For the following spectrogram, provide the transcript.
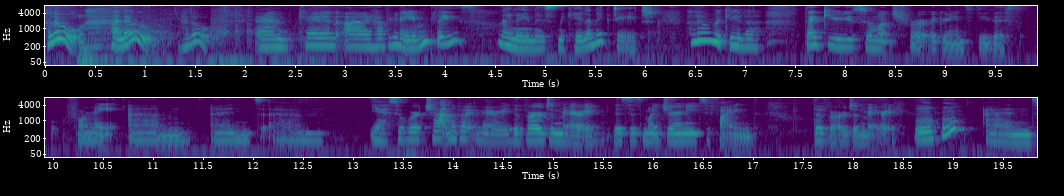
Hello. Hello. Hello. Um, can I have your name, please? My name is Michaela McDade. Hello, Michaela. Thank you so much for agreeing to do this for me. Um, and um, yeah, so we're chatting about Mary, the Virgin Mary. This is my journey to find the Virgin Mary. Mm-hmm. And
